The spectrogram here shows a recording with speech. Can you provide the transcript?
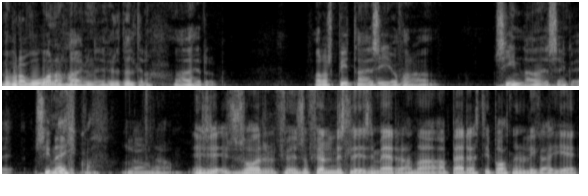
maður bara vonar það einhvern veginn fyrir deildina það er fara að spýta aðeins í og fara að sína aðeins einhver, sína eitthvað. Já, Já, eins, og- eins og, er- eins og fjölnislið sem er hana, að berjast í botninu líka ég,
